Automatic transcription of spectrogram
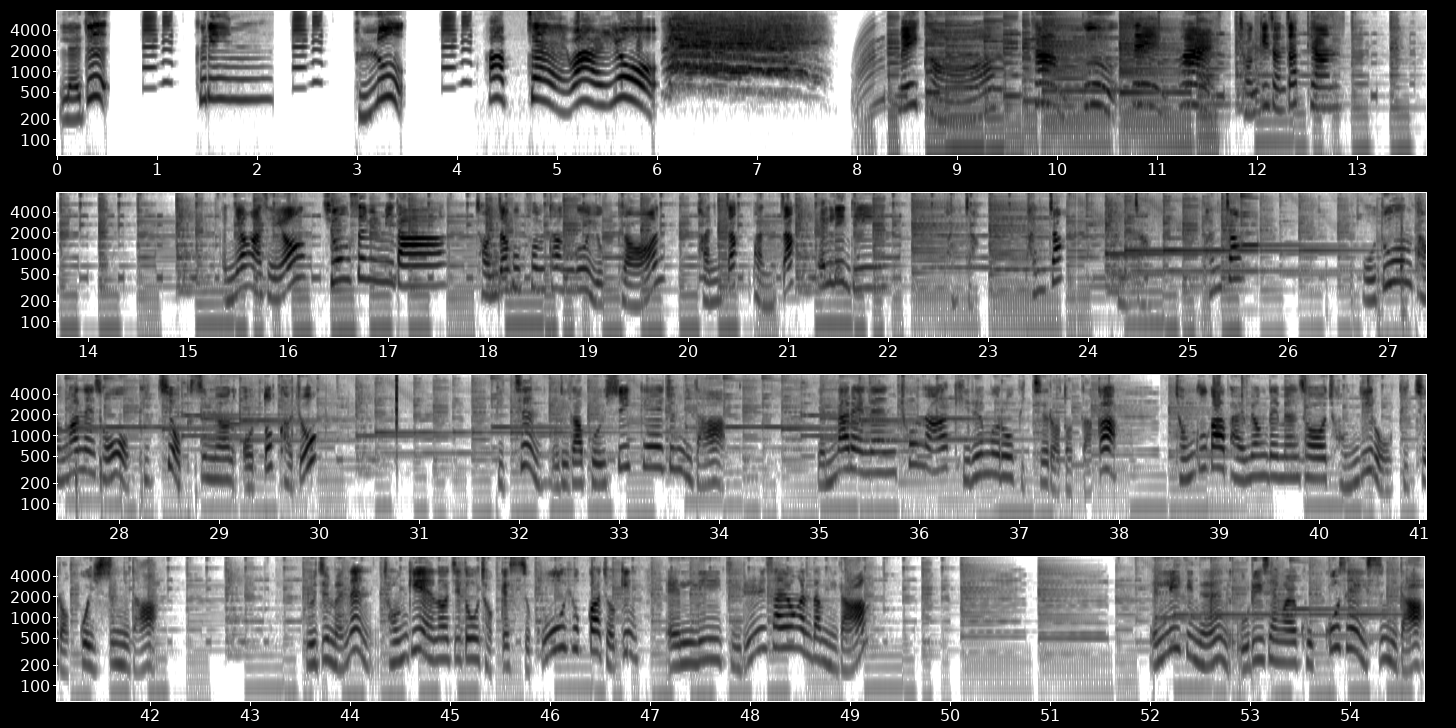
Red, green, blue, 합체 완료! 메이커 탐구, 생활, 전기전자편. 안녕하세요. 지홍쌤입니다. 전자부품 탐구 6편, 반짝반짝 LED. 반짝, 반짝, 반짝. 어두운 방 안에서 빛이 없으면 어떡하죠? 빛은 우리가 볼 수 있게 해줍니다. 옛날에는 초나 기름으로 빛을 얻었다가 전구가 발명되면서 전기로 빛을 얻고 있습니다. 요즘에는 전기 에너지도 적게 쓰고 효과적인 LED를 사용한답니다. LED는 우리 생활 곳곳에 있습니다.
